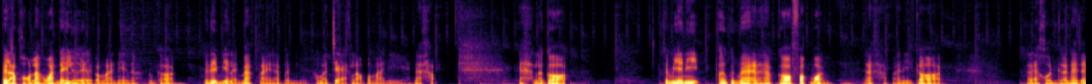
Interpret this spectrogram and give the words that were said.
ไปรับของรางวัลได้เลยอะไรประมาณนี้เนาะมันก็ไม่ได้มีอะไรมากมายนะครับเหมือนเอามาแจกเราประมาณนี้นะครับอะแล้วก็จะมีอันนี้เพิ่มขึ้นมานะครับก็ฟ็อกบอลนะครับ อันนี้ก็ หลายๆคนก็น่าจะ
